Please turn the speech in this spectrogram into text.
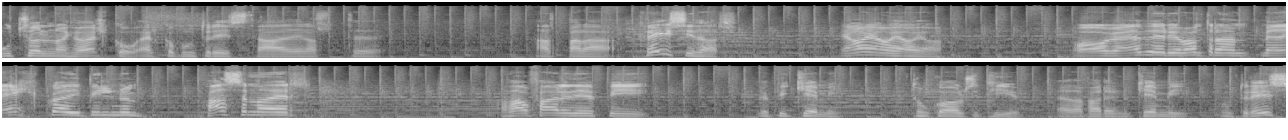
útsöluna hjá Elko elko.is, það er allt uh, allt bara crazy þar. Já já já já. Og ef þið eru vandræðum með eitthvað í bílnum hvað sem það er þá farið þið upp í upp í Kemi tunguháls í tíu eða farið á kemi.is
